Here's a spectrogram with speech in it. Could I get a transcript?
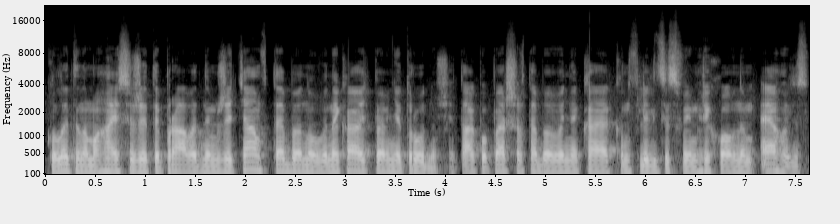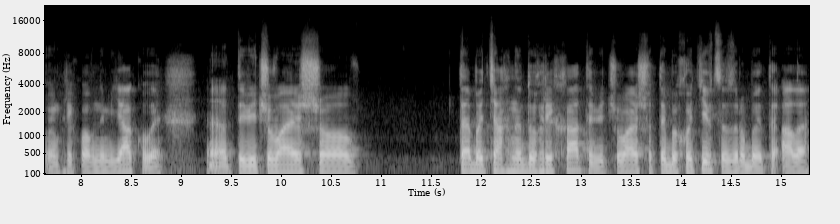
коли ти намагаєшся жити праведним життям, в тебе ну, виникають певні труднощі. Так? По-перше, в тебе виникає конфлікт зі своїм гріховним его, зі своїм гріховним я, коли е, ти відчуваєш, що тебе тягне до гріха, ти відчуваєш, що ти би хотів це зробити, але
